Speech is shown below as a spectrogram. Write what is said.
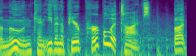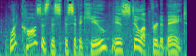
The moon can even appear purple at times, but what causes this specific hue is still up for debate.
